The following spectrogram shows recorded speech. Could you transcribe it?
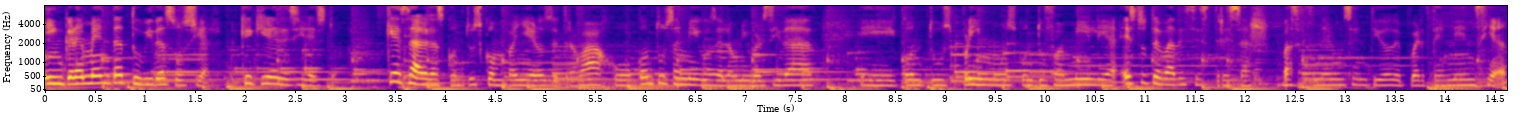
incrementa tu vida social. ¿Qué quiere decir esto? Que salgas con tus compañeros de trabajo, con tus amigos de la universidad, eh, con tus primos, con tu familia. Esto te va a desestresar, vas a tener un sentido de pertenencia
